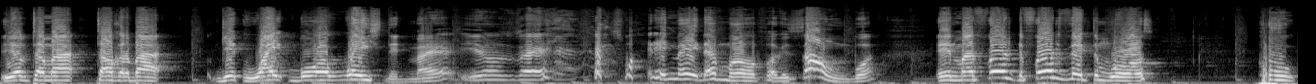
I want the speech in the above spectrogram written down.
You know what I'm talking about? Talking about get white boy wasted, man. You know what I'm saying? That's why they made that motherfucking song, boy. And my first, the first victim was who,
